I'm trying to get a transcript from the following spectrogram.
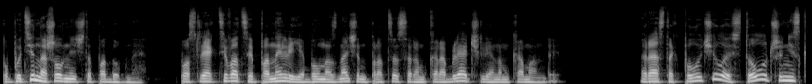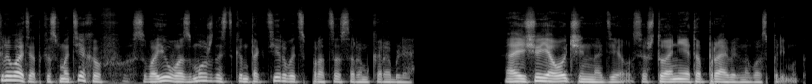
По пути нашел нечто подобное. После активации панели я был назначен процессором корабля, членом команды. Раз так получилось, то лучше не скрывать от космотехов свою возможность контактировать с процессором корабля. А еще я очень надеялся, что они это правильно воспримут.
